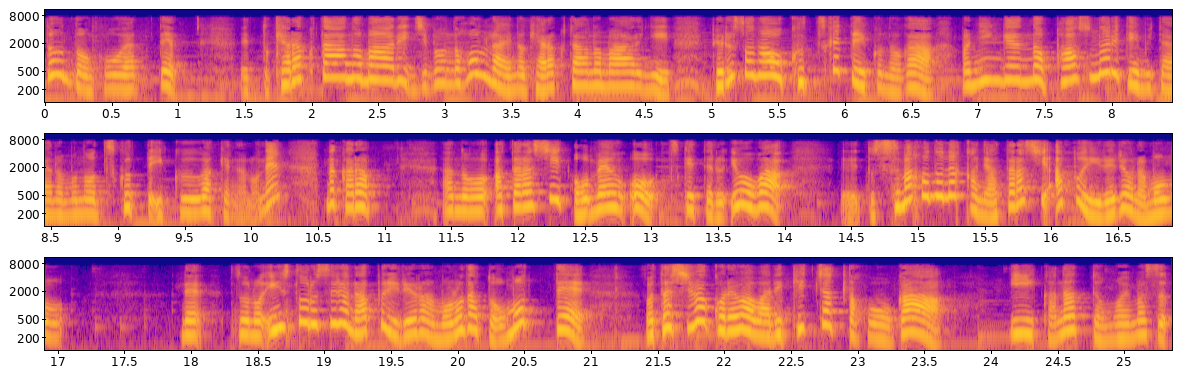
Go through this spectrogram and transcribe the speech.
どんどんこうやって、えっと、キャラクターの周り自分の本来のキャラクターの周りにペルソナをくっつけていくのが、まあ、人間のパーソナリティみたいなものを作っていくわけなのね。だからあの新しいお面をつけてる要は、えーと、スマホの中に新しいアプリ入れるようなものでそのインストールするようなアプリ入れるようなものだと思って私はこれは割り切っちゃった方がいいかなって思います。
